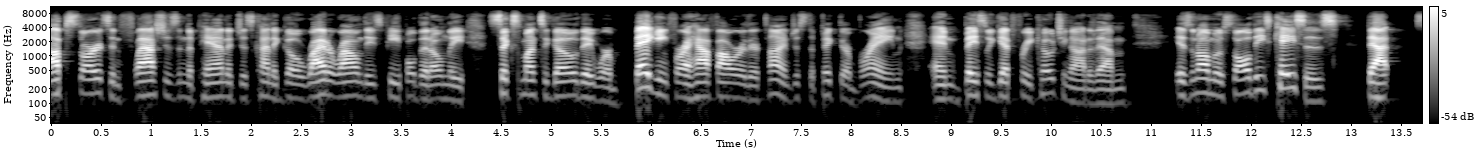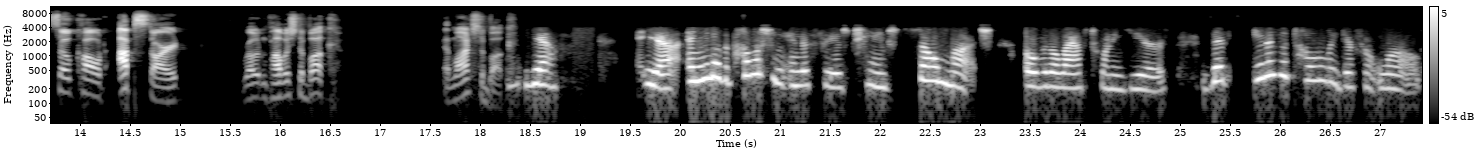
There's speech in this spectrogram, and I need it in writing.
upstarts and flashes in the pan that just kind of go right around these people that only six months ago they were begging for a half hour of their time just to pick their brain and basically get free coaching out of them is in almost all these cases that so-called upstart wrote and published a book and launched a book Yeah. Yeah. And you know, the publishing industry has changed so much over the last 20 years that it is a totally different world.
